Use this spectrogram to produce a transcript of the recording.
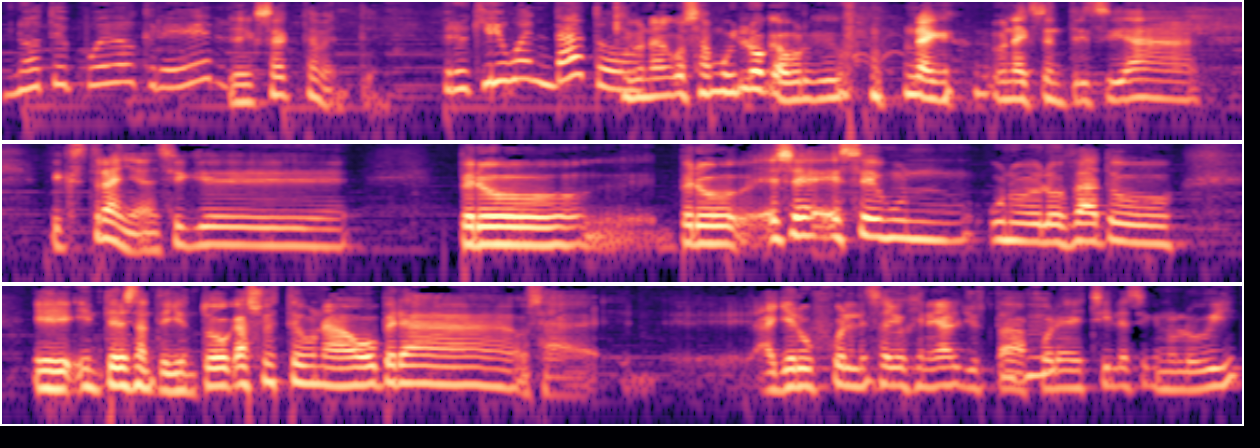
No te puedo creer. exactamente. Pero qué buen dato. Que una cosa muy loca, porque una, una excentricidad extraña. Así que. Pero, pero ese, ese es un- uno de los datos eh, interesantes. Y en todo caso, esta es una ópera. O sea, ayer fue el ensayo general, yo estaba fuera de Chile, así que no lo vi.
